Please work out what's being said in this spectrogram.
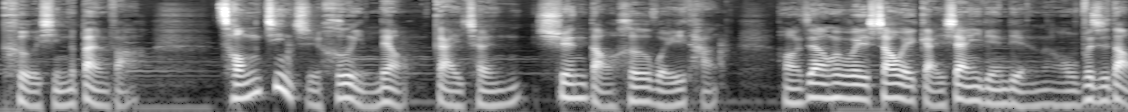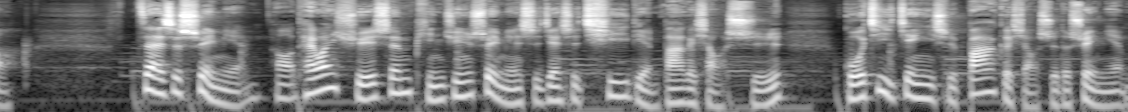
可行的办法，从禁止喝饮料改成宣导喝维糖，好，这样会不会稍微改善一点点呢？我不知道。再来是睡眠，好，台湾学生平均睡眠时间是七点八个小时，国际建议是八个小时的睡眠。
